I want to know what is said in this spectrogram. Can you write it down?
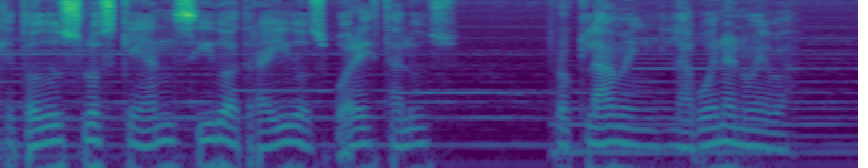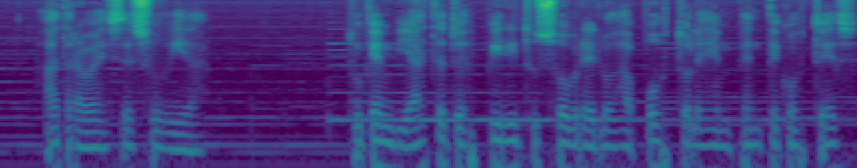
Que todos los que han sido atraídos por esta luz proclamen la buena nueva a través de su vida. Tú que enviaste tu Espíritu sobre los apóstoles en Pentecostés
